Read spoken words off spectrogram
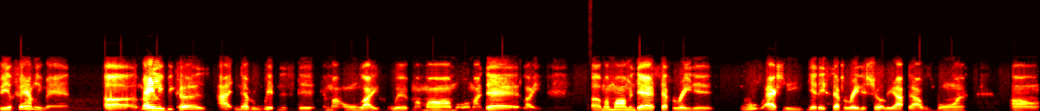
be a family man. Uh, mainly because I never witnessed it in my own life with my mom or my dad. Like, uh, my mom and dad separated. Actually, yeah, they separated shortly after I was born. Um,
